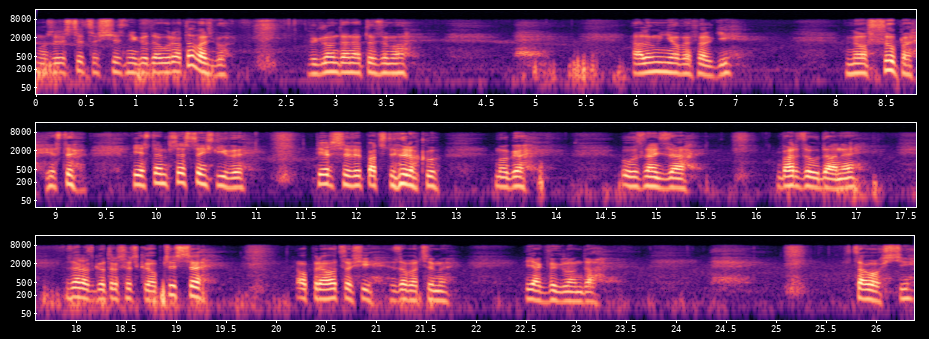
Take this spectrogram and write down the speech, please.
może jeszcze coś się z niego da uratować, bo wygląda na to, że ma aluminiowe felgi. No super, jestem, jestem przeszczęśliwy. Pierwszy wypad w tym roku mogę uznać za bardzo udany. Zaraz go troszeczkę obczyszczę, oprę o coś i zobaczymy jak wygląda w całości.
